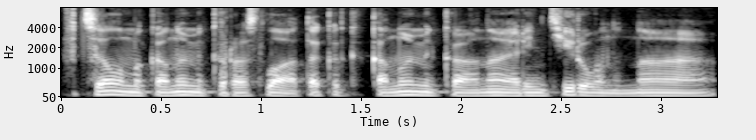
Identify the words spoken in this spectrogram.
в целом экономика росла. А так как экономика, она ориентирована на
